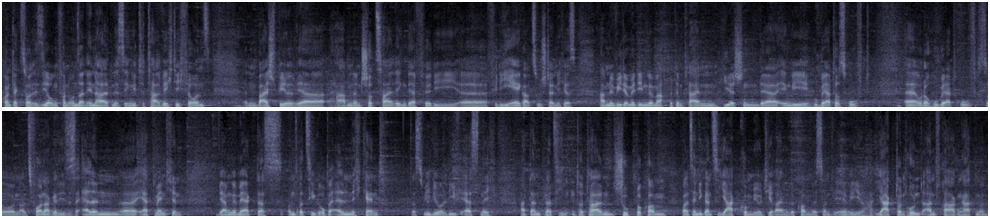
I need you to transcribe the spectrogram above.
Kontextualisierung von unseren Inhalten ist irgendwie total wichtig für uns. Ein Beispiel, wir haben einen Schutzheiligen, der für die, äh, für die Jäger zuständig ist. Haben ein Video mit ihm gemacht, mit dem kleinen Hirschen, der irgendwie Hubertus ruft äh, oder Hubert ruft, so als Vorlage dieses Allen äh. Wir haben gemerkt, dass unsere Zielgruppe Allen nicht kennt das Video lief erst nicht, hat dann plötzlich einen totalen Schub bekommen, weil es in die ganze Jagd-Community reingekommen ist und wir irgendwie Jagd- und Hund-Anfragen hatten und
